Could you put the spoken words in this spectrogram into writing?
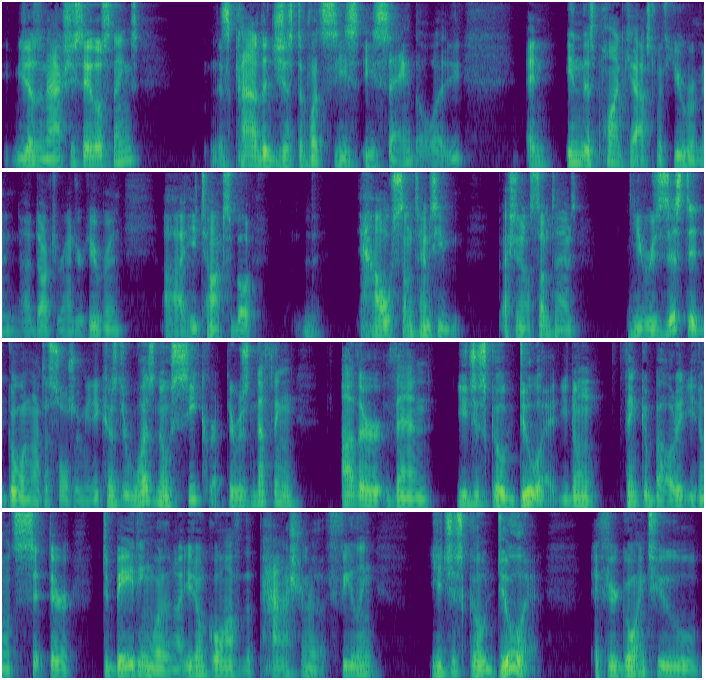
He doesn't actually say those things. It's kind of the gist of what he's, he's saying, though. And in this podcast with Huberman, uh, Dr. Andrew Huberman, uh, he talks about how sometimes he, actually, not sometimes, he resisted going onto social media because there was no secret. There was nothing other than you just go do it. You don't think about it. You don't sit there debating whether or not you don't go off of the passion or the feeling. You just go do it. If you're going to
